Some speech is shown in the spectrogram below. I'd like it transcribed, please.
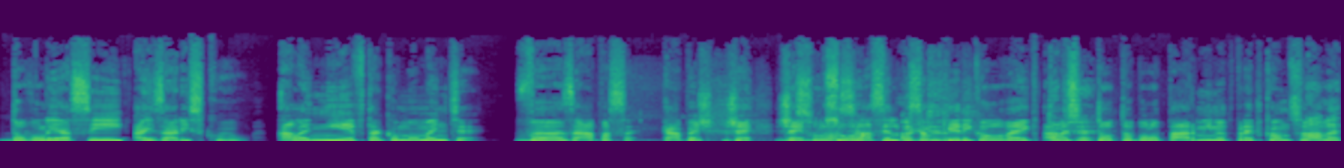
Dovolia si aj zariskujú. Ale nie v takom momente v zápase. Chápeš? Že, že súhlasil by som kde- kedykoľvek, ale Dobře. toto bolo pár minút pred koncom. Ale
